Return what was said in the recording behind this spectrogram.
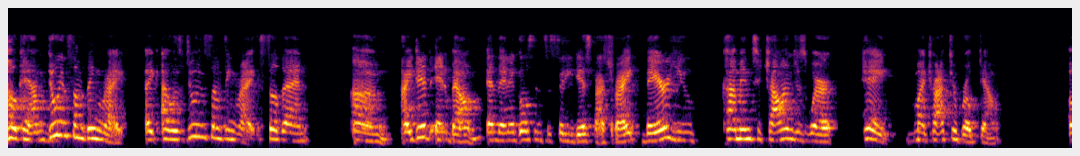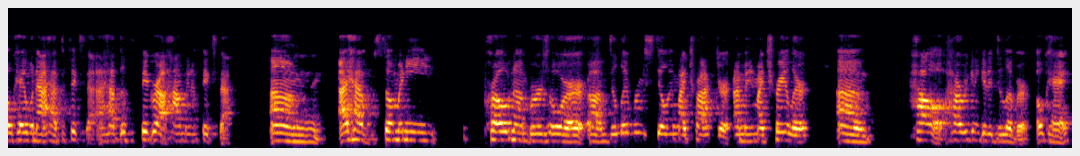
okay, I'm doing something right. Like I was doing something right. So then um, I did inbound and then it goes into city dispatch, right? There you come into challenges where, hey, my tractor broke down. Okay, well now I have to fix that. I have to figure out how I'm going to fix that. Um, I have so many pro numbers or um, delivery still in my tractor, I mean my trailer. Um, how how are we gonna get it delivered? Okay.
